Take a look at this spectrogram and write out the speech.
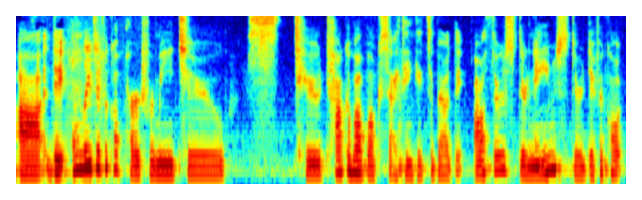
Uh, the only difficult part for me to to talk about books, I think it's about the authors, their names. They're difficult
